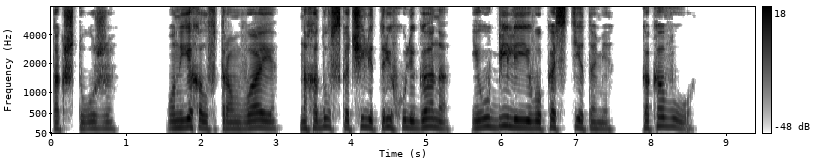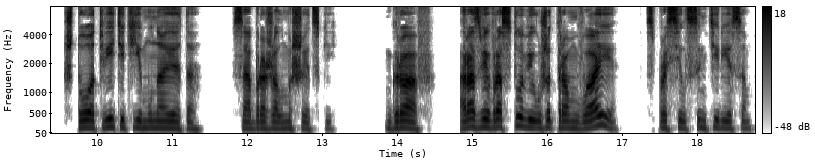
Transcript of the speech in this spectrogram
Так что же? Он ехал в трамвае, на ходу вскочили три хулигана и убили его кастетами. Каково? Что ответить ему на это? соображал Мышецкий. Граф, разве в Ростове уже трамваи? спросил с интересом.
